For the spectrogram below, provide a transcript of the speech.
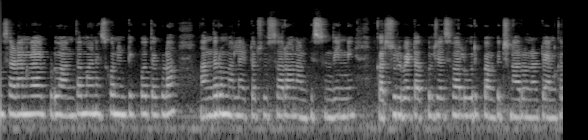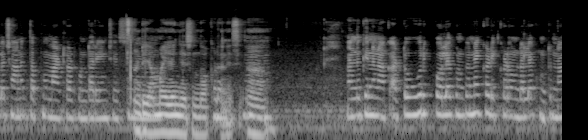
నేను సడన్గా ఇప్పుడు అంతా మానేసుకొని ఇంటికి పోతే కూడా అందరూ మళ్ళీ ఎట్లా చూస్తారో అని అనిపిస్తుంది. ఇన్ని ఖర్చులు పెట్టి అప్పులు చేసి వాళ్ళు ఊరికి పంపించినారు అన్నట్టు వెనకాల చాలా తప్పు మాట్లాడుకుంటారు. ఏం చేస్తుంది అంటే అమ్మాయి ఏం చేసిందో అక్కడ అనేసి. అందుకే నేను అటు ఊరికి పోలేకుంటున్నా ఇక్కడ ఇక్కడ ఉండలేకుంటున్నా.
